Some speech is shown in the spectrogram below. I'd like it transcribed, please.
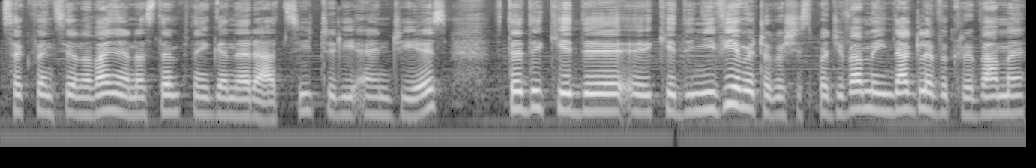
sekwencjonowania następnej generacji, czyli NGS, wtedy kiedy, kiedy nie wiemy czego się spodziewamy i nagle wykrywamy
